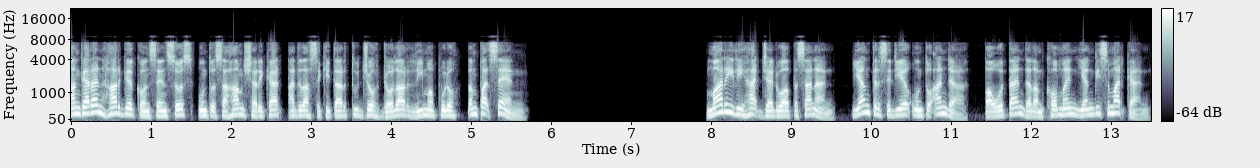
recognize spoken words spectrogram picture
Anggaran harga konsensus untuk saham syarikat adalah sekitar 7 dolar 54 sen. Mari lihat jadual pesanan yang tersedia untuk anda, pautan dalam komen yang disematkan.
